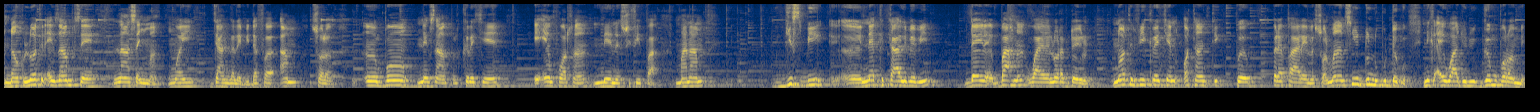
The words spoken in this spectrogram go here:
donc l'autre exemple c'est l'enseignement. Mooy jàngale bi dafa am un bon exemple chrétien est important mais ne suffit pas. Maanaam gis bi nekk taalibe bi doy baax na waaye loolu rek doyul. Notre vie chrétienne authentique peut préparer le sol. Maanaam suñu dund bu dëggu ni ko ay waajur yu gëm borom bi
